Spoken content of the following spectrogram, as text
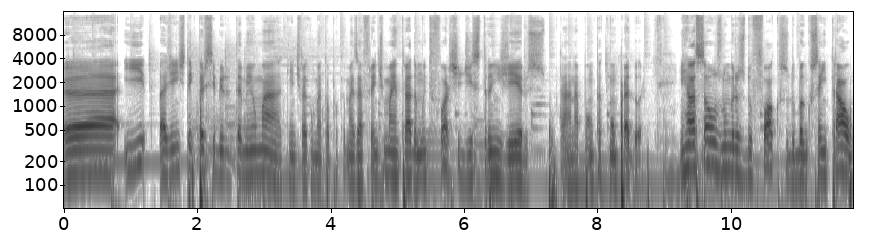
Uh, e a gente tem percebido também uma, que a gente vai comentar um pouquinho mais à frente, uma entrada muito forte de estrangeiros tá, na ponta compradora. Em relação aos números do Focus do Banco Central,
